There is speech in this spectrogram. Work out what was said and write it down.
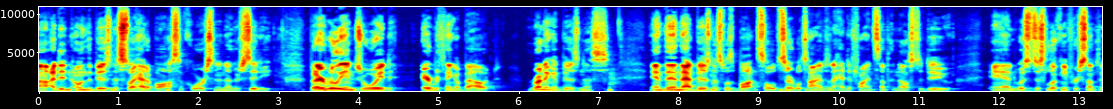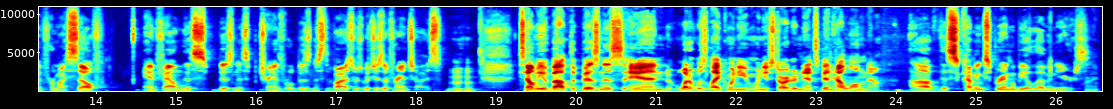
Uh, I didn't own the business, so I had a boss, of course, in another city. But I really enjoyed everything about running a business. And then that business was bought and sold several times, and I had to find something else to do, and was just looking for something for myself and found this business, Transworld Business Advisors, which is a franchise. Tell me about the business and what it was like when you when you started, and it's been how long now? Uh, this coming spring will be 11 years. Right.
